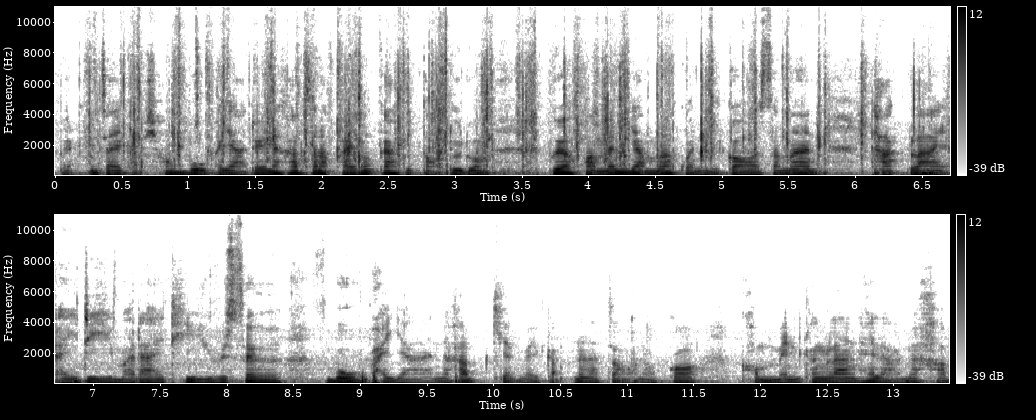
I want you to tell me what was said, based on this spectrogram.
เป็นกำลังใจกับช่องบูพยาด้วยนะครับสำหรับใครต้องการติดต่อดูดวง เพื่อความแม่นยำมากกว่านี้ก็สามารถทัก Line ID มาได้ที่ user บูพยานะครับ เขียนไว้กับหน้าจอแล้วก็คอมเมนต์ข้างล่างให้แล้วนะครับ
